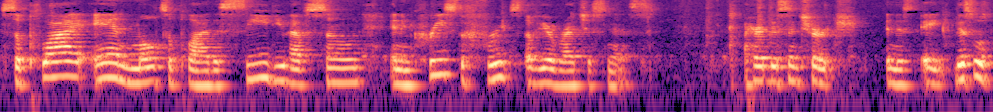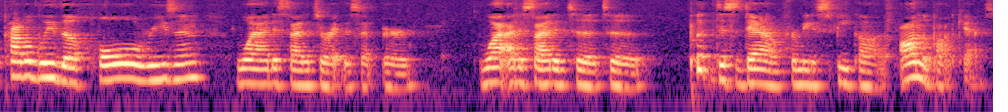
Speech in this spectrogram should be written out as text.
supply and multiply the seed you have sown and increase the fruits of your righteousness. I heard this in church in this eight. This was probably the whole reason why I decided to write this up or why I decided to to put this down for me to speak on on the podcast.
